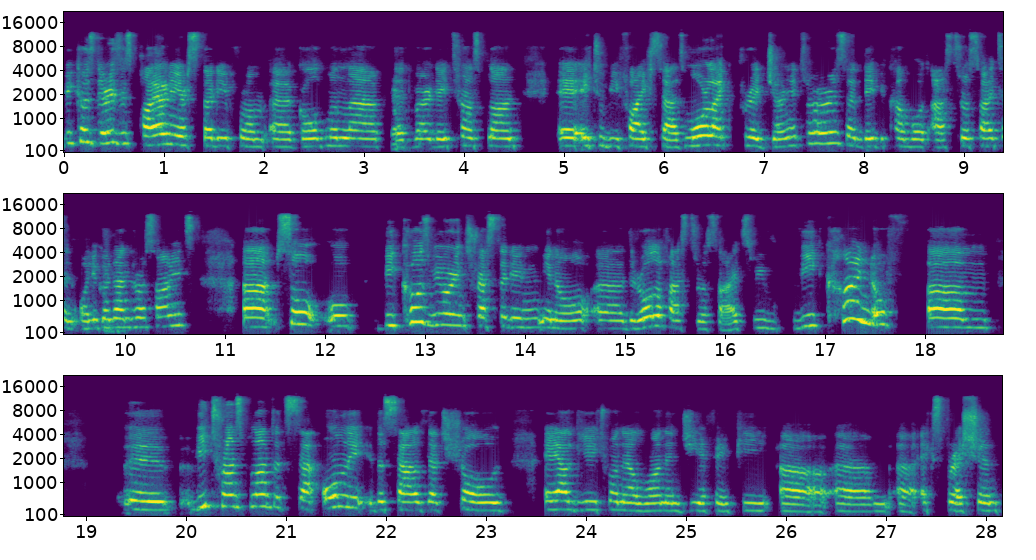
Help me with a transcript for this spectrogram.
because there is this pioneer study from uh, Goldman Lab that where they transplant uh, A2B5 cells more like progenitors and they become both astrocytes and oligodendrocytes. Uh, so uh, because we were interested in you know uh, the role of astrocytes, we we kind of um, uh, we transplanted only the cells that showed ALDH1L1 and GFAP uh, um, uh, expression,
